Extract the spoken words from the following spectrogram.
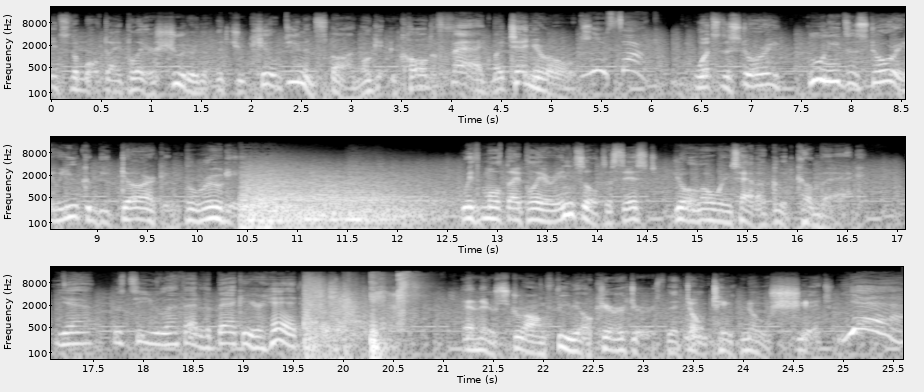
It's the multiplayer shooter that lets you kill demon spawn while getting called a fag by 10 year olds. You suck. What's the story? Who needs a story when you can be dark and broody? With multiplayer insults assist, you'll always have a good comeback. Yeah, let's see you laugh out of the back of your head. And there's strong female characters that don't take no shit. Yeah!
